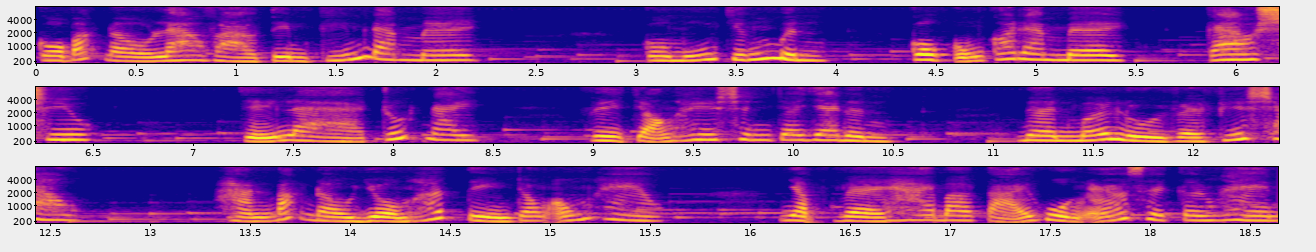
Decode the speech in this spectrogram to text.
Cô bắt đầu lao vào tìm kiếm đam mê cô muốn chứng minh cô cũng có đam mê, cao siêu. Chỉ là trước nay, vì chọn hy sinh cho gia đình, nên mới lùi về phía sau. Hạnh bắt đầu dồn hết tiền trong ống heo, nhập về hai bao tải quần áo second hand,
